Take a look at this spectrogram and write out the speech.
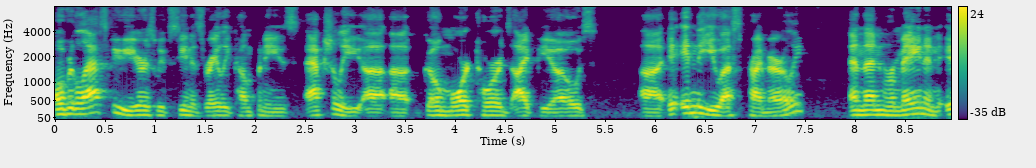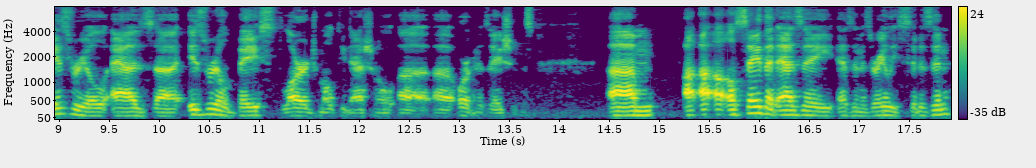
Over the last few years, we've seen Israeli companies actually uh, uh go more towards IPOs uh, in the US primarily and then remain in Israel as Israel-based large multinational organizations. Um, I, will say that as a as an Israeli citizen,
